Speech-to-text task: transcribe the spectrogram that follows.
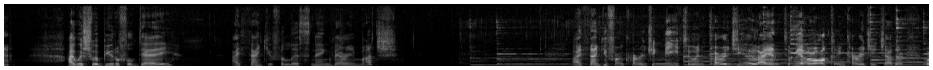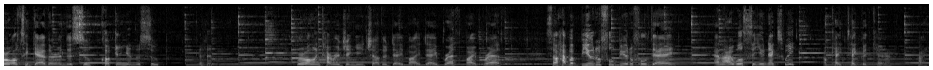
I wish you a beautiful day. I thank you for listening very much. I thank you for encouraging me to encourage you. I we are all encourage each other. We're all together in the soup, cooking in the soup. We're all encouraging each other day by day, breath by breath. So have a beautiful, beautiful day, and I will see you next week. Okay, take good care. Bye.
